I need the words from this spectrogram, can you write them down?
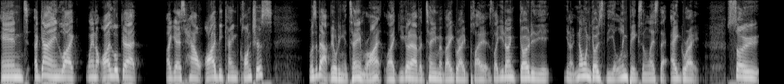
And again, like when I look at, I guess, how I became conscious, it was about building a team, right? Like you got to have a team of A grade players. Like you don't go to the, you know, no one goes to the Olympics unless they're A grade. So,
